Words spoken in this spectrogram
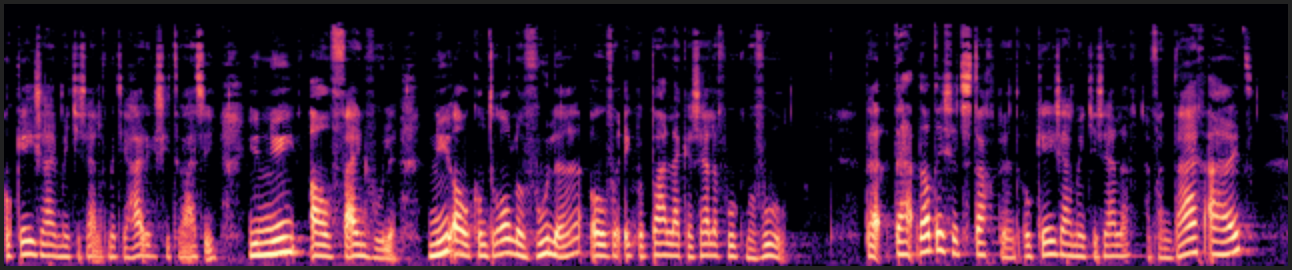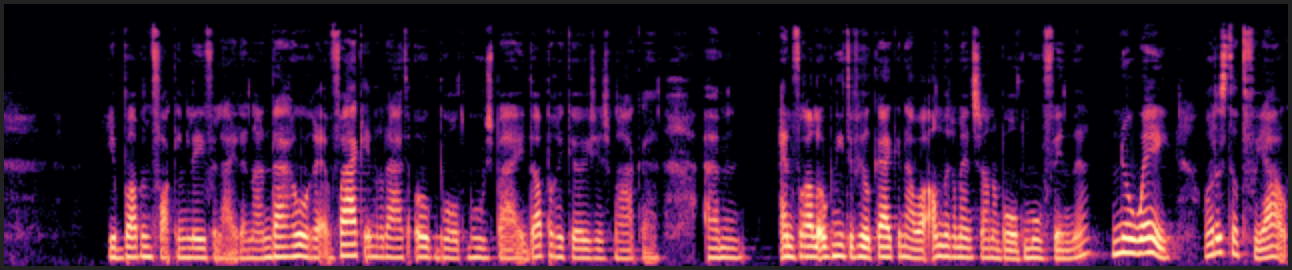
oké zijn met jezelf, met je huidige situatie. Je nu al fijn voelen. Nu al controle voelen over ik bepaal lekker zelf hoe ik me voel. Dat, dat, dat is het startpunt. Oké zijn met jezelf. En van daaruit je bab een fucking leven leiden. Nou, en daar horen vaak inderdaad ook bold moves bij. Dappere keuzes maken. Ehm, en vooral ook niet te veel kijken naar wat andere mensen dan een bold move vinden. No way. Wat is dat voor jou?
